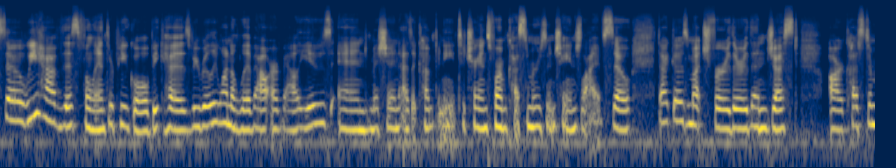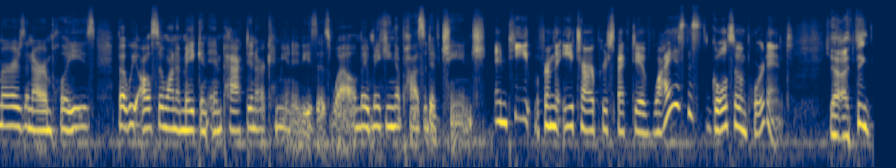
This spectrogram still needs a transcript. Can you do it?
So we have this philanthropy goal because we really want to live out our values and mission as a company to transform customers and change lives. So that goes much further than just our customers and our employees, but we also want to make an impact in our communities as well, by making a positive change. And Pete, from the HR perspective, why is this goal so important? Yeah, I think,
